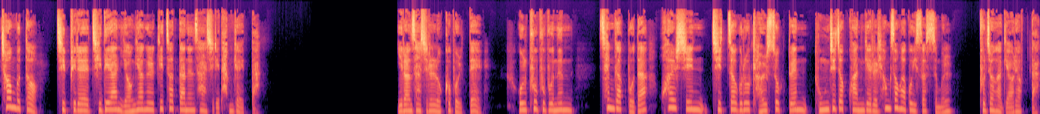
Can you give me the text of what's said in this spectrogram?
처음부터 지필에 지대한 영향을 끼쳤다는 사실이 담겨 있다. 이런 사실을 놓고 볼 때 올프 부부는 생각보다 훨씬 지적으로 결속된 동지적 관계를 형성하고 있었음을 부정하기 어렵다.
